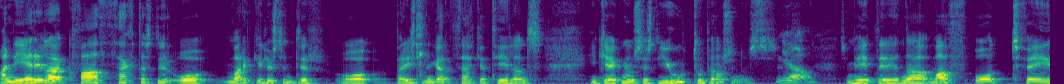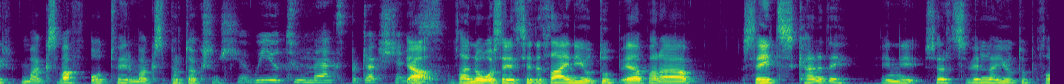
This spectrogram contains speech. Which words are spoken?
hann er eiginlega hvað þekktastur og margir hlustundur og bara íslendingar þekkja til hans í gegnum sérst YouTube rásinans já, sem heitir hérna Vaff og 2 Max Vaff og 2 Max Productions. Já, WU2 Max Productions. Já, það er nóg að segja, setja það inn í YouTube eða bara Sage Kennedy inn í search-vilina YouTube þá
